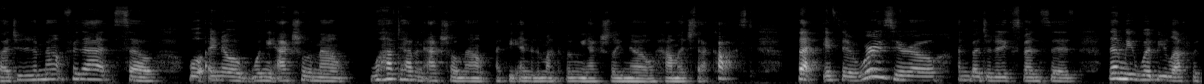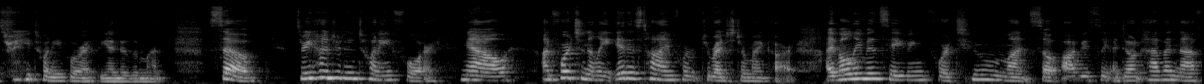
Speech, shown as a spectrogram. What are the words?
budgeted amount for that. So, well, I know when the actual amount, we'll have to have an actual amount at the end of the month when we actually know how much that cost. But if there were zero unbudgeted expenses, then we would be left with 324 at the end of the month. So 324. Now, Unfortunately, it is time for to register my car. I've only been saving for two months, so obviously I don't have enough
